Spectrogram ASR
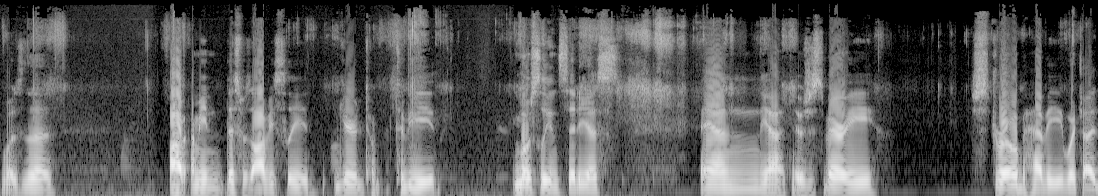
was the. I mean, this was obviously geared to, to be mostly insidious, and yeah, it was just very strobe heavy, which I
